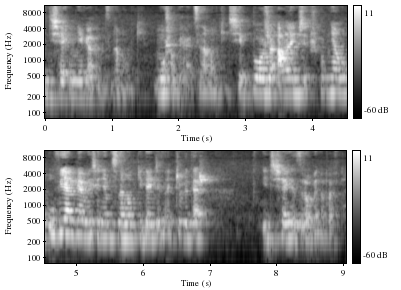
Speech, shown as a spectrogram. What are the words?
dzisiaj u mnie wiadą cynamonki. Muszą wjechać cynamonki dzisiaj. Boże, ale mi się przypomniało, uwielbiam jesienią cynamonki, dajcie znać, czy Wy też. I dzisiaj je zrobię na pewno.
